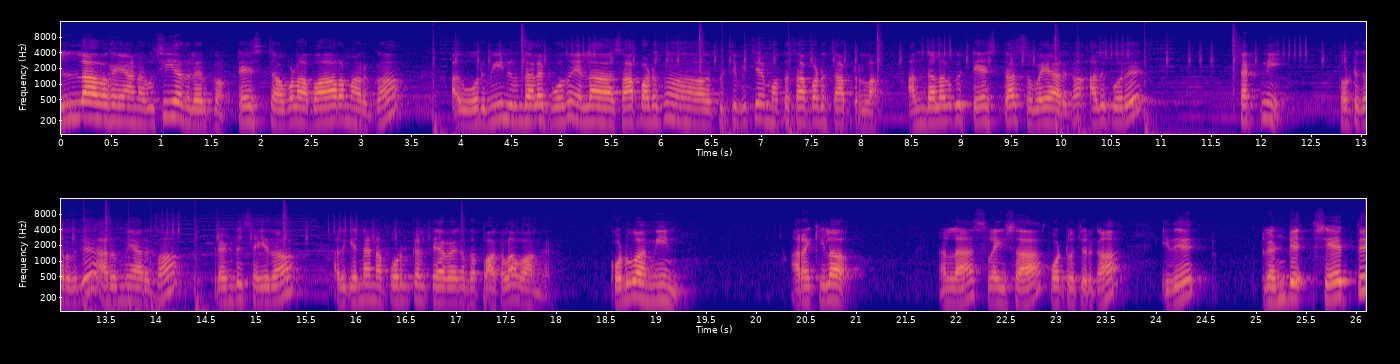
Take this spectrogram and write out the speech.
எல்லா வகையான ருசியும் அதில் இருக்கும். டேஸ்ட் அவ்வளோ அபாரமாக இருக்கும். அது ஒரு மீன் இருந்தாலே போதும் எல்லா சாப்பாடுக்கும் அதை பிச்சு பிச்சு மொத்த சாப்பாடும் சாப்பிட்றலாம் அந்த அளவுக்கு டேஸ்ட்டாக சுவையாக இருக்கும். அதுக்கு ஒரு சட்னி தொட்டுக்கிறதுக்கு அருமையாக இருக்கும். ரெண்டு செய்கிறோம் அதுக்கு என்னென்ன பொருட்கள் தேவைங்கிறத பார்க்கலாம் வாங்க. கொடுவா மீன் அரை கிலோ. நல்லா ஸ்லைஸாக போட்டு வச்சுருக்கோம். இது ரெண்டு சேர்த்து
